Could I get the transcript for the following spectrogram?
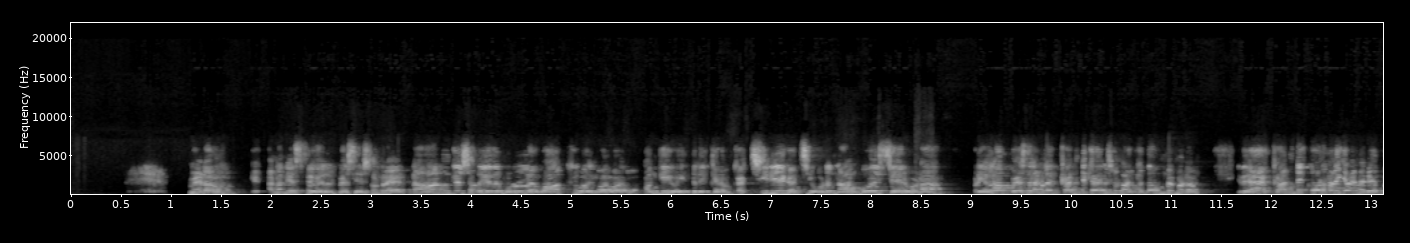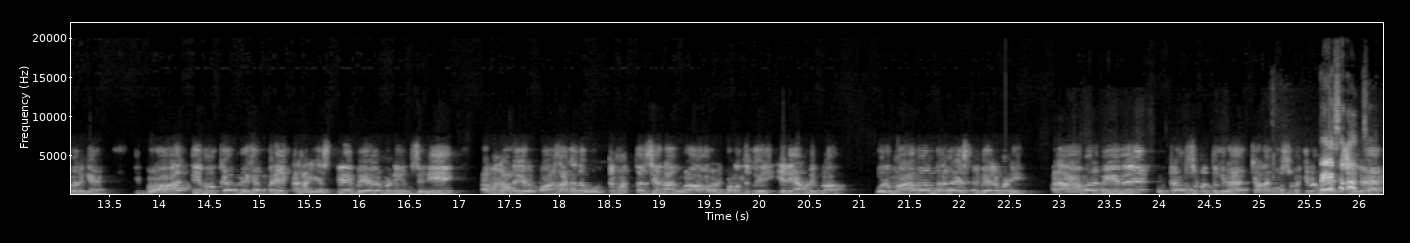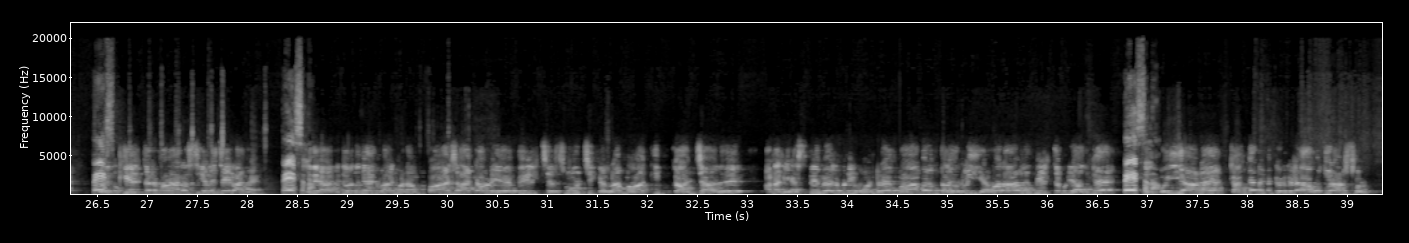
மேடம் அண்ணன் எஸ்பி வேலு பேசிய சொல்றேன். நான்கு சதவீதம் உள்ள வாக்கு வங்கி வைத்திருக்கிற கட்சி சிறிய கட்சியோடு நான் போய் சேருவேனா? இப்படி எல்லாம் பேசுறாங்களே கண்டிக்காதுன்னு சொன்னாங்க. அதான் உண்மை மேடம். இத கண்டிக்கோட நினைக்கிறாங்க நிறைய பேருங்க. இப்போ அதிமுக மிகப்பெரிய அண்ணன் எஸ்பி வேலுமணியும் சரி தமிழ்நாடு பாஜக ஒட்டுமொத்த சேர்ந்தாங்க அவர் பலத்துக்கு இணைய முடியுங்களா? ஒரு மாபெரும் தலைவர் எஸ்பி வேலுமணி. ஆனா அவர் மீது குற்றம் சுமத்துகிற களங்கம் சுமக்கிற முயற்சியில. கீழ்த்தரமான அரசியலை செய்யறாங்க இது வந்து பாருங்க மேடம் பாஜகவுடைய வீழ்ச்சி சூழ்ச்சிக்கெல்லாம் அதிமுக அஞ்சாது. ஆனால் எஸ்பி வேலுமணி போன்ற மாபெரும் தலைவர்களை எவராலும் வீழ்த்த முடியாதுங்க. பொய்யான கங்கணம் கட்டுவர்களை அவதூறான சொல்.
